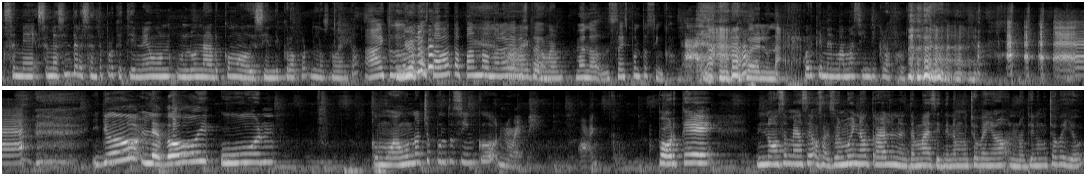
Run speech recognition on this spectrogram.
Se me, se me hace interesante porque tiene un, un lunar como de Cindy Crawford en los 90. Ay, tú dónde lo estaba tapando, no lo había Ay, visto. perdón. Bueno, 6.5. Por el lunar. Porque me mama Cindy Crawford. Yo le doy un. Como a un 8.5, 9. Porque no se me hace. O sea, soy muy neutral en el tema de si tiene mucho vello no tiene mucho vello.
